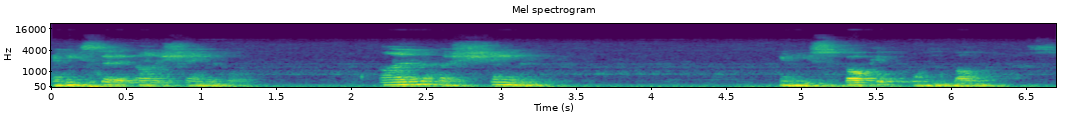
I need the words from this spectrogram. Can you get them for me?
And he said it unashamedly. Unashamedly. And he spoke it with boldness.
